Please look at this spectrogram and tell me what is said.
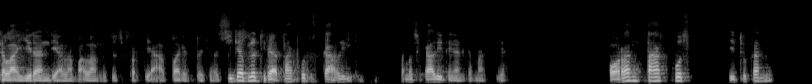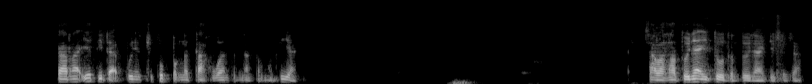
kelahiran di alam-alam itu seperti apa dan bagaimana. Sehingga beliau tidak takut sekali sama sekali dengan kematian. Orang takut itu kan karena ia tidak punya cukup pengetahuan tentang kematian. Salah satunya itu tentunya gitu kan.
